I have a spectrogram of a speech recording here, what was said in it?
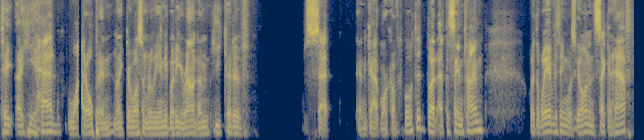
take like he had wide open. Like there wasn't really anybody around him. He could have set and got more comfortable with it. But at the same time, with the way everything was going in the second half,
